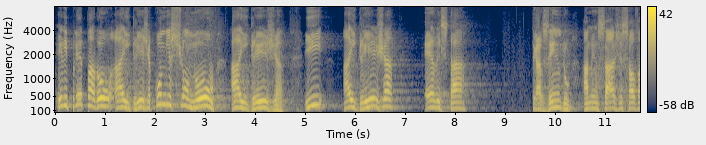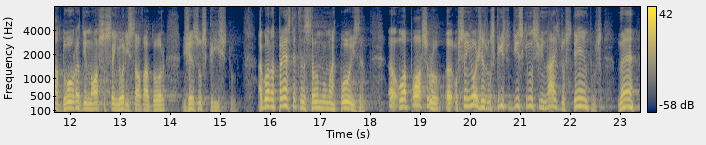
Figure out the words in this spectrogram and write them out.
ele preparou a igreja, comissionou a igreja, e a igreja, ela está trazendo a mensagem salvadora de nosso Senhor e Salvador Jesus Cristo. Agora preste atenção numa coisa. O apóstolo, o Senhor Jesus Cristo diz que nos finais dos tempos, né,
